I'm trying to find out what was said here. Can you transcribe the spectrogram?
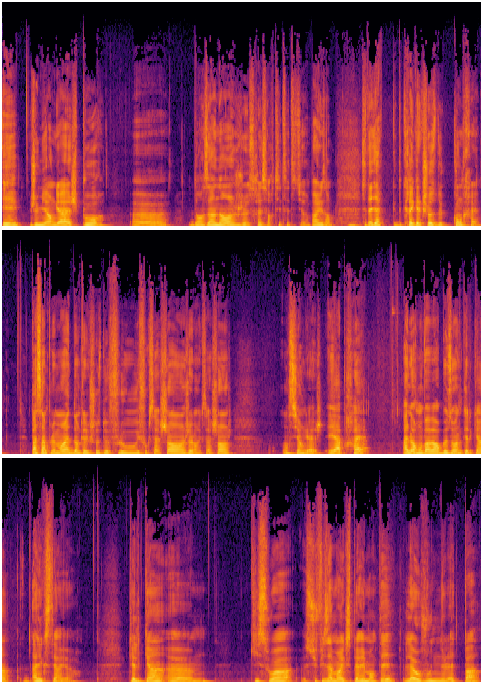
et je m'y engage pour euh, dans un an, je serai sorti de cette situation, par exemple. Mm. C'est-à-dire créer quelque chose de concret. Pas simplement être dans quelque chose de flou, il faut que ça change, j'aimerais que ça change. On s'y engage. Et après, alors on va avoir besoin de quelqu'un à l'extérieur. Quelqu'un euh, qui soit suffisamment expérimenté, là où vous ne l'êtes pas,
